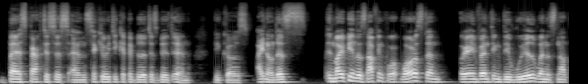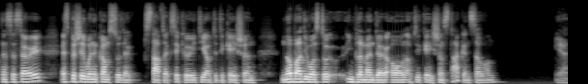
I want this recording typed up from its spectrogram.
best practices and security capabilities built in. Because I know there's, in my opinion, there's nothing worse than reinventing the wheel when it's not necessary, especially when it comes to like stuff like security authentication. Nobody wants to implement their own authentication stack and so on. Yeah,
